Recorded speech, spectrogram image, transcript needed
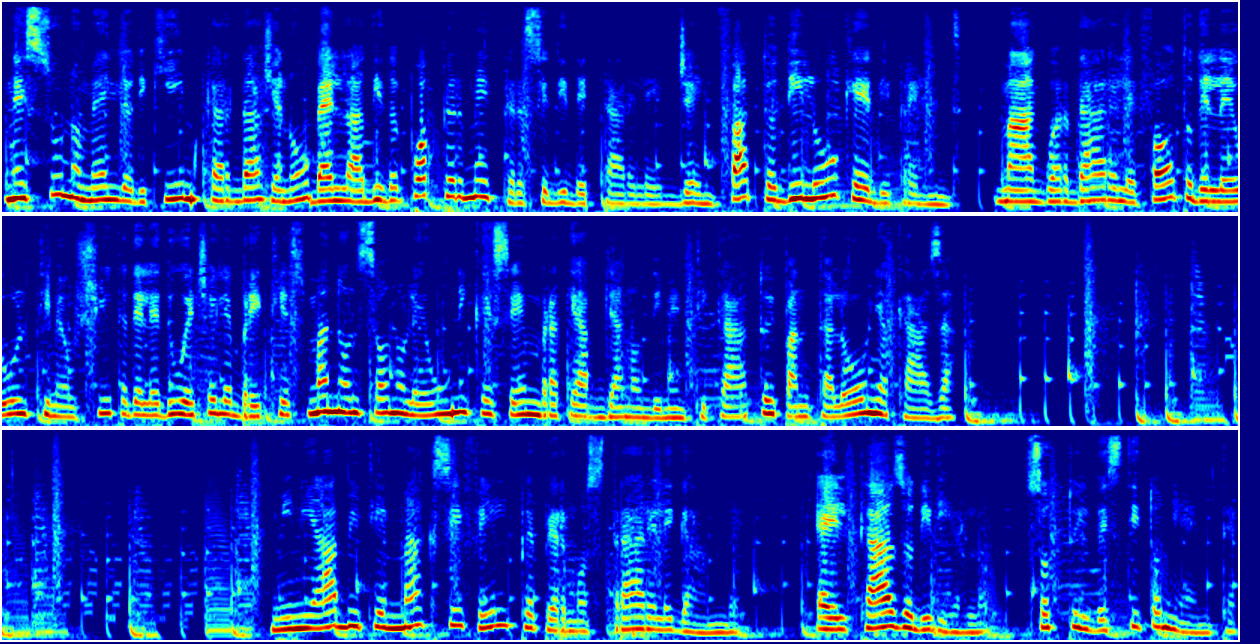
nessuno meglio di Kim Kardashian o Bella Hadid può permettersi di dettare legge in fatto di look e di trend, ma a guardare le foto delle ultime uscite delle due celebrities ma non sono le uniche sembra che abbiano dimenticato i pantaloni a casa. Mini abiti e maxi felpe per mostrare le gambe. È il caso di dirlo, sotto il vestito niente.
